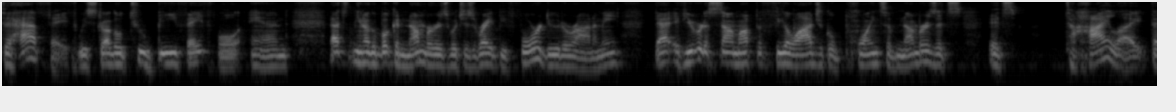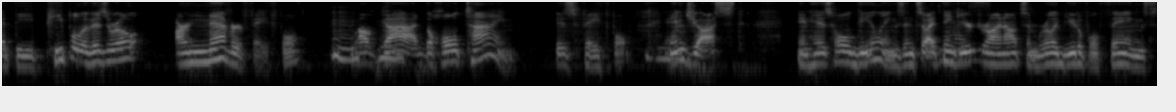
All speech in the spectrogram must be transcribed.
to have faith. We struggle to be faithful. And that's, you know, the book of Numbers, which is right before Deuteronomy, that if you were to sum up the theological points of Numbers, it's it's to highlight that the people of Israel are never faithful, mm-hmm. while God the whole time is faithful mm-hmm. and just in his whole dealings. And so I think yes. you're drawing out some really beautiful things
